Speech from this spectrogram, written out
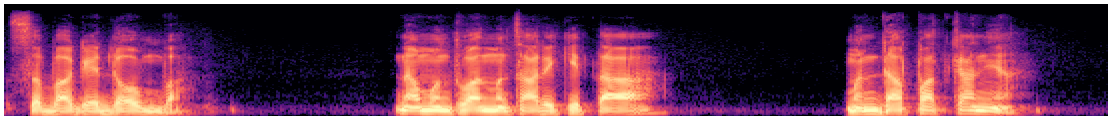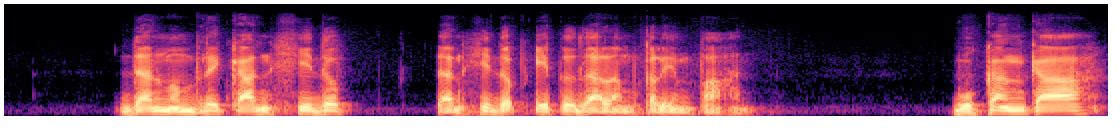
sebagai domba. Namun Tuhan mencari kita, mendapatkannya, dan memberikan hidup dan hidup itu dalam kelimpahan. Bukankah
